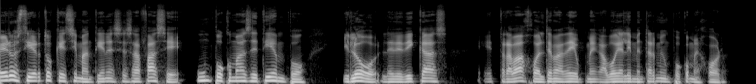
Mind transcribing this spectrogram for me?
pero es cierto que si mantienes esa fase un poco más de tiempo y luego le dedicas eh, trabajo al tema de, venga, voy a alimentarme un poco mejor,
